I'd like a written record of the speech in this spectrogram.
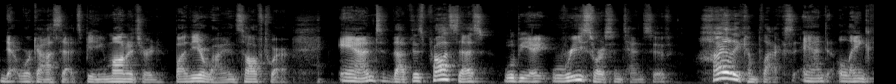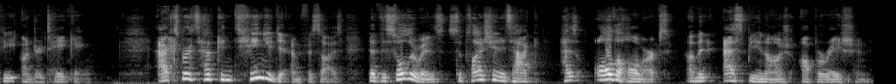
network assets being monitored by the Orion software, and that this process will be a resource intensive, highly complex, and lengthy undertaking. Experts have continued to emphasize that the SolarWinds supply chain attack has all the hallmarks of an espionage operation,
